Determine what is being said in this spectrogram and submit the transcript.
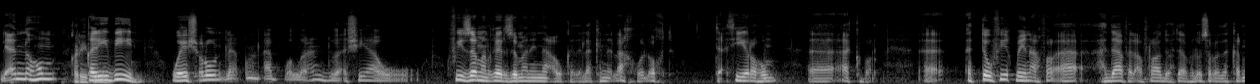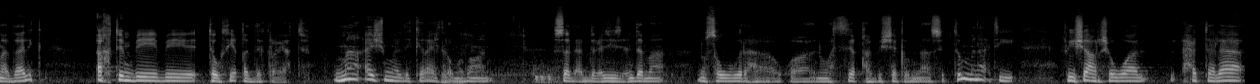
لأنهم قريبين, قريبين ويشعرون لا الأب والله عنده أشياء وفي زمن غير زمننا أو كذا لكن الأخ والأخت تأثيرهم آه، أكبر. آه، التوفيق بين أهداف الأفراد وأهداف الأسرة ذكرنا ذلك. أختم بتوثيق الذكريات. ما أجمل ذكريات رمضان أستاذ عبد العزيز عندما نصورها ونوثقها بالشكل المناسب ثم نأتي في شهر شوال حتى لا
